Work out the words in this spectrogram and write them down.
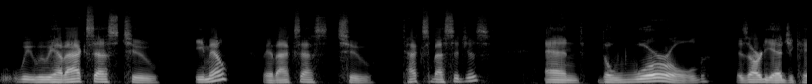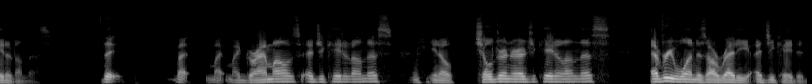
we we have access to email. We have access to text messages, and the world is already educated on this. The my my, my grandma's educated on this. Mhm. You know, children are educated on this. Everyone is already educated.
